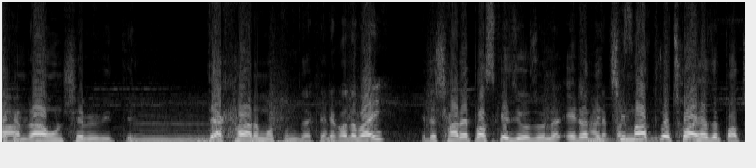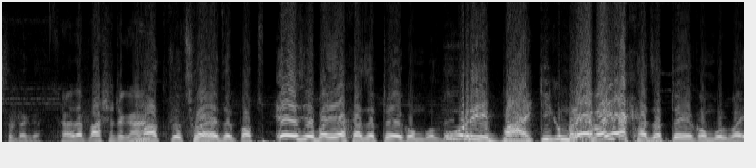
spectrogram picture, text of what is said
দেখেন রাউন্ড শেপের ভিতরে দেখার মতন দেখেন। এটা কত ভাই? এটা সাড়ে পাঁচ কেজি ওজনের। এটা দিচ্ছি মাত্র ছয় হাজার পাঁচশো টাকা। ছয় পাঁচশো টাকা হ্যাঁ? মাত্র ছয় হাজার পাঁচশো। এই যে ভাই এক হাজার টাকা কম্বল ওরে ভাই কি কম ভাই? এক হাজার টাকা কম্বল ভাই।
